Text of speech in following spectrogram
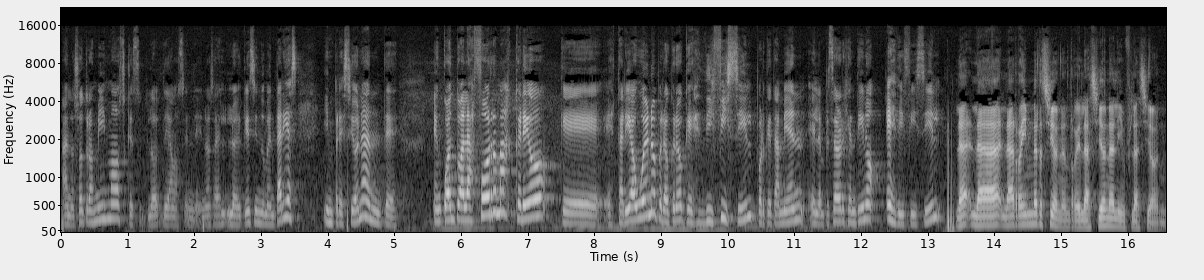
a nosotros mismos, que es lo, digamos, en- en- o sea, lo que es indumentaria es impresionante. En cuanto a las formas, creo que estaría bueno, pero creo que es difícil, porque también el empresario argentino es difícil. La, la- la reinversión en relación a la inflación,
